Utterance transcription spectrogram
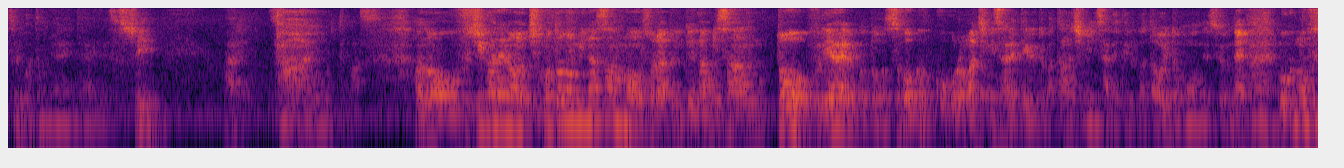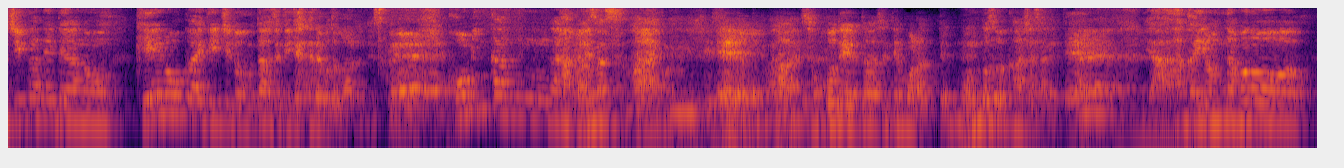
そういうこともやりたいですし、はい、そういうふうに思ってます。あの藤金の地元の皆さんもおそらく池上さんと触れ合えることをすごく心待ちにされているとか楽しみにされている方多いと思うんですよねはい。僕も藤金であの敬老会で一度歌わせていただいたことがあるんですけど、え公民館ーがあありますね、はい。ええとかはい、そこで歌わせてもらってものすごく感謝されて、えーいやーなんかいろんなものを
